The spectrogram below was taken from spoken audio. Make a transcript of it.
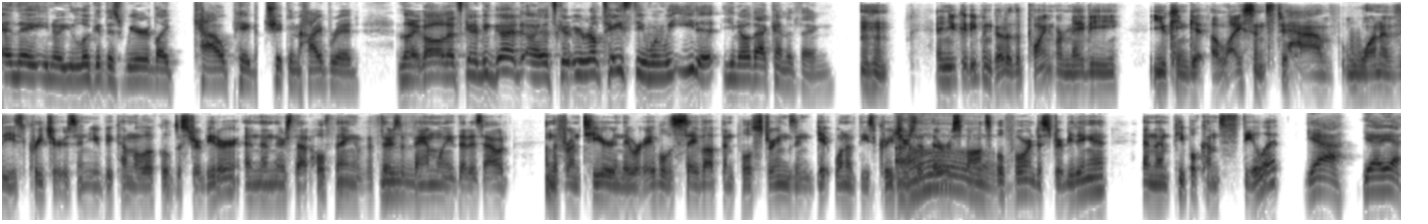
And they, you know, you look at this weird like cow pig chicken hybrid and they're like, "Oh, that's going to be good. Uh, it's going to be real tasty when we eat it." You know, that kind of thing. hmm and you could even go to the point where maybe you can get a license to have one of these creatures and you become a local distributor and then there's that whole thing of if there's Mm. a family that is out on the frontier and they were able to save up and pull strings and get one of these creatures that they're responsible Oh. for and distributing it and then people come steal it Yeah, yeah, yeah.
